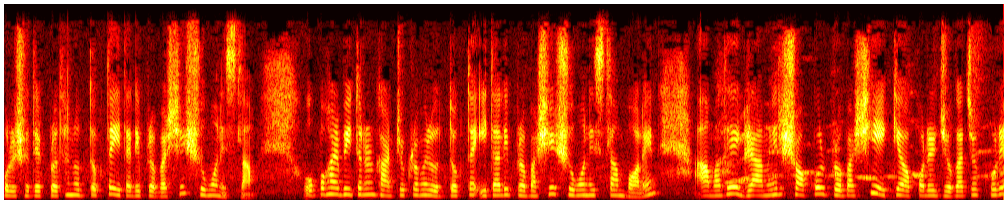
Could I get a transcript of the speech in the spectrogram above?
পরিষদের প্রধান উদ্যোক্তা ইতালি প্রবাসী সুমন ইসলাম। উপহার বিতরণ কার্যক্রমের উদ্যোক্তা ইতালি প্রবাসী সুমন ইসলাম বলেন, আমাদের গ্রামের সকল প্রবাসী একে অপরের যোগাযোগ করে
